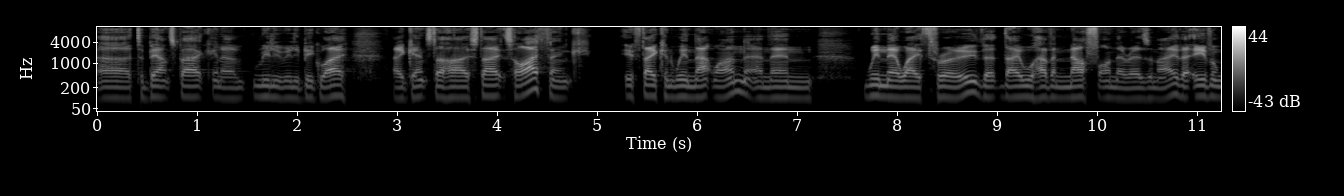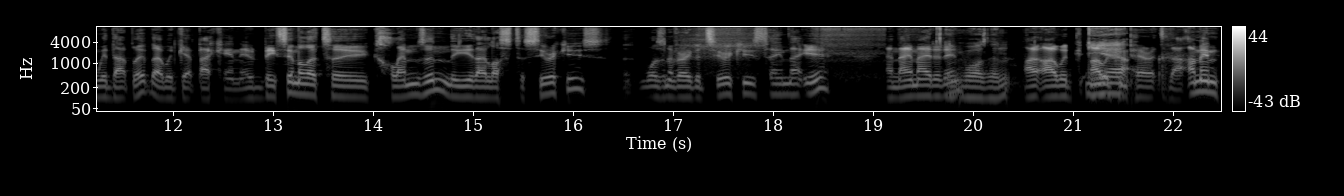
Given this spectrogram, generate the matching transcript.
uh, to bounce back in a really, really big way against Ohio State. So I think if they can win that one and then win their way through, that they will have enough on their resume that even with that blip, they would get back in. It would be similar to Clemson the year they lost to Syracuse. It wasn't a very good Syracuse team that year. And they made it in. It wasn't. I, I would I Yeah. would compare it to that. I mean,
